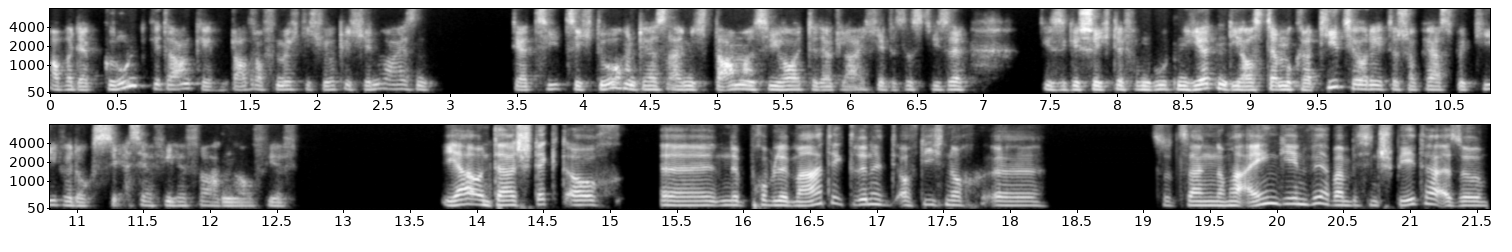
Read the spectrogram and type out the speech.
Aber der Grundgedanke, darauf möchte ich wirklich hinweisen, der zieht sich durch und der ist eigentlich damals wie heute der gleiche. Das ist diese, diese Geschichte vom guten Hirten, die aus demokratietheoretischer Perspektive doch sehr, sehr viele Fragen aufwirft. Ja, und da steckt auch äh, eine Problematik drin, auf die ich noch äh, sozusagen nochmal eingehen will, aber ein bisschen später. Also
